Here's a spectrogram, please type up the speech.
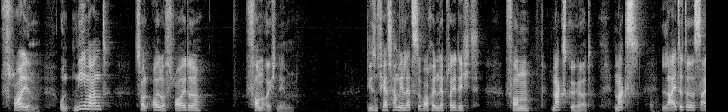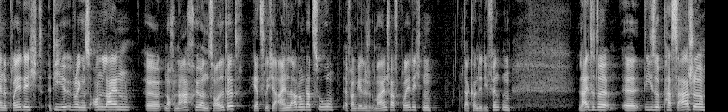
freuen und niemand soll eure Freude von euch nehmen. Diesen Vers haben wir letzte Woche in der Predigt von Max gehört. Max leitete seine Predigt, die ihr übrigens online äh, noch nachhören solltet. Herzliche Einladung dazu, Evangelische Gemeinschaft Predigten, da könnt ihr die finden. Leitete äh, diese Passage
